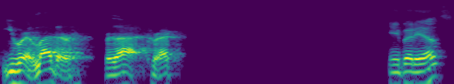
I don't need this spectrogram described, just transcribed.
you wear leather for that, correct? Anybody else?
